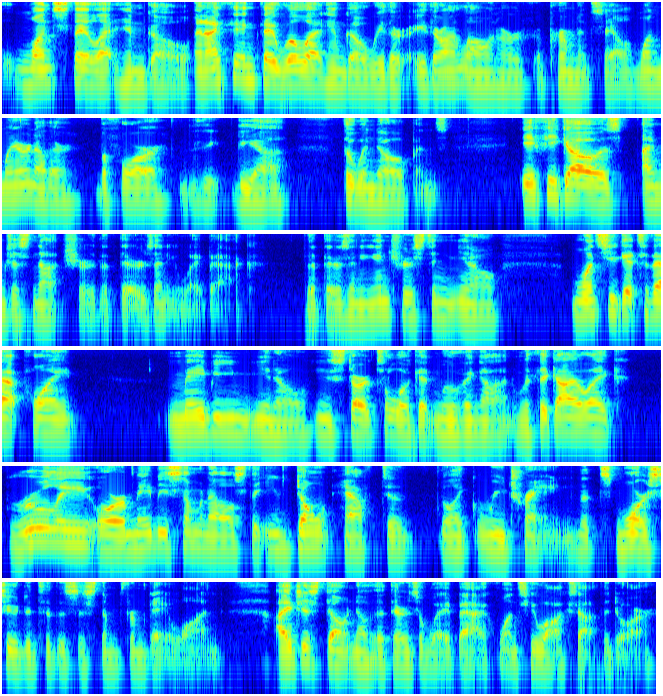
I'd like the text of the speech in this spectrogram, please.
once they let him go, and I think they will let him go either either on loan or a permanent sale, one way or another, before the the uh, the window opens. if he goes, I'm just not sure that there's any way back. That there's any interest in, you know, once you get to that point, maybe, you know, you start to look at moving on with a guy like Rulli or maybe someone else that you don't have to like retrain that's more suited to the system from day one. I just don't know that there's a way back once he walks out the door.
